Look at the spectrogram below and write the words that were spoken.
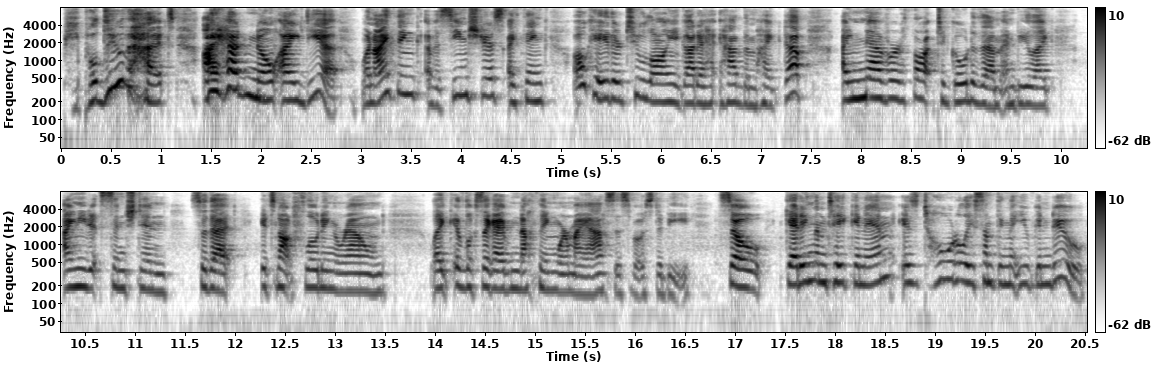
people do that. I had no idea. When I think of a seamstress, I think, okay, they're too long, you got to have them hiked up. I never thought to go to them and be like, I need it cinched in so that it's not floating around like it looks like I have nothing where my ass is supposed to be. So, getting them taken in is totally something that you can do.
